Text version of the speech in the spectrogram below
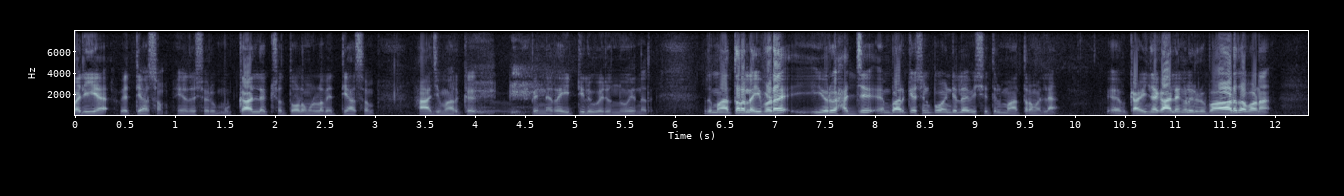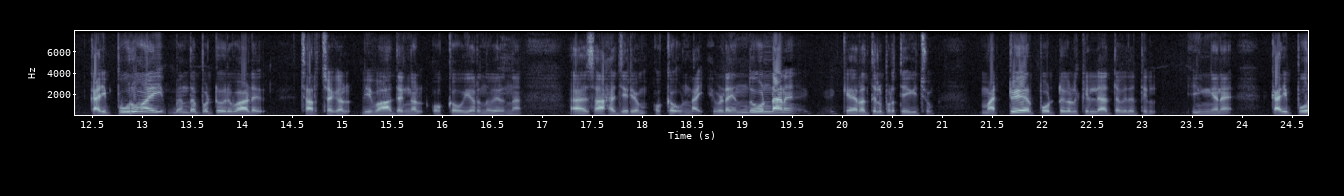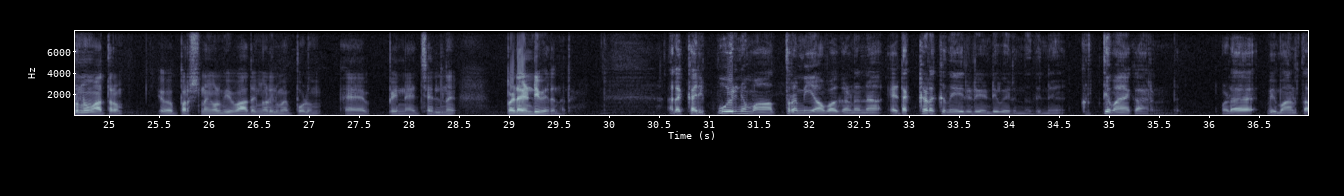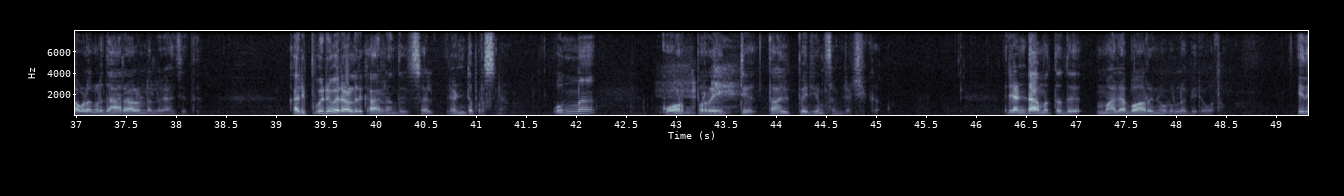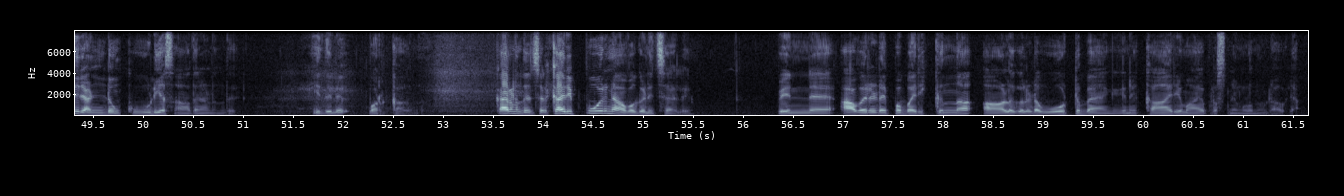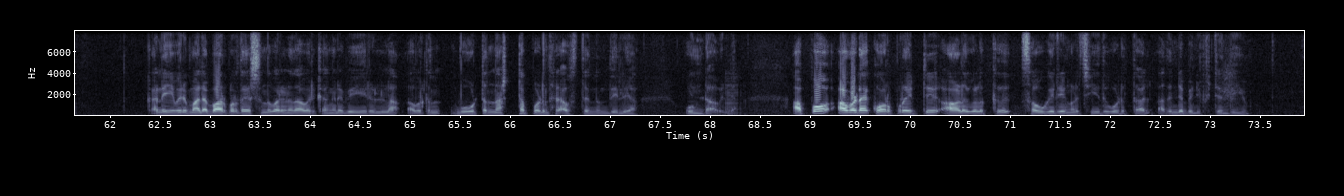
വലിയ വ്യത്യാസം ഏകദേശം ഒരു മുക്കാൽ ലക്ഷത്തോളമുള്ള വ്യത്യാസം ഹാജിമാർക്ക് പിന്നെ റേറ്റിൽ വരുന്നു എന്നത്. ഇത് മാത്രമല്ല ഇവിടെ ഈ ഒരു ഹജ്ജ് എംബാർക്കേഷൻ പോയിന്റിലെ വിഷയത്തിൽ മാത്രമല്ല കഴിഞ്ഞ കാലങ്ങളിൽ ഒരുപാട് തവണ കരിപ്പൂറുമായി ബന്ധപ്പെട്ട് ഒരുപാട് ചർച്ചകൾ വിവാദങ്ങൾ ഒക്കെ ഉയർന്നു വരുന്ന സാഹചര്യം ഒക്കെ ഉണ്ടായി. ഇവിടെ എന്തുകൊണ്ടാണ് കേരളത്തിൽ പ്രത്യേകിച്ചും മറ്റു എയർപോർട്ടുകൾക്കില്ലാത്ത വിധത്തിൽ ഇങ്ങനെ കരിപ്പൂറിന് മാത്രം പ്രശ്നങ്ങളും വിവാദങ്ങളിലും എപ്പോഴും പിന്നെ ചെല്ലുന്ന പെടേണ്ടി വരുന്നത്? അല്ല കരിപ്പൂരിന് മാത്രം ഈ അവഗണന ഇടക്കിടക്ക് നേരിടേണ്ടി വരുന്നതിന് കൃത്യമായ കാരണമുണ്ട്. ഇവിടെ വിമാനത്താവളങ്ങൾ ധാരാളം ഉണ്ടല്ലോ രാജ്യത്ത്. കരിപ്പൂരിന് വരാനുള്ളൊരു കാരണം എന്താ വെച്ചാൽ രണ്ട് പ്രശ്നമാണ് ഒന്ന് കോർപ്പറേറ്റ് താല്പര്യം സംരക്ഷിക്കുക. രണ്ടാമത്തത് മലബാറിനോടുള്ള വിരോധം. ഇത് രണ്ടും കൂടിയ സാധനമാണെന്ത്? ഇതിൽ വർക്കാകുന്നത് കാരണം എന്താ വെച്ചാൽ കരിപ്പൂരിനെ അവഗണിച്ചാൽ പിന്നെ അവരുടെ ഇപ്പോൾ ഭരിക്കുന്ന ആളുകളുടെ വോട്ട് ബാങ്കിങ്ങിന് കാര്യമായ പ്രശ്നങ്ങളൊന്നും ഉണ്ടാവില്ല. കാരണം ഈ ഒരു മലബാർ പ്രദേശം എന്ന് പറയുന്നത് അവർക്ക് അങ്ങനെ വേരുള്ള അവർക്ക് വോട്ട് നഷ്ടപ്പെടുന്ന ഒരവസ്ഥയൊന്നും ഇതില്ല ഉണ്ടാവില്ല. അപ്പോൾ അവിടെ കോർപ്പറേറ്റ് ആളുകൾക്ക് സൗകര്യങ്ങൾ ചെയ്തു കൊടുത്താൽ അതിന്റെ ബെനിഫിറ്റ് എന്ത് ചെയ്യും?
